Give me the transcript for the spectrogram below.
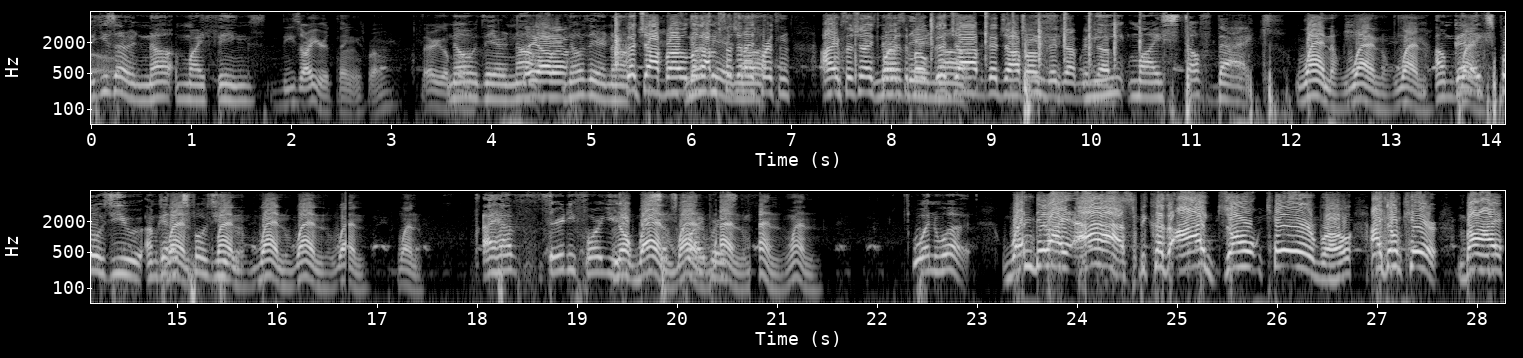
These are not my things. These are your things, bro. There you go. No, boom. they're not. are. No, they're not. Good job, bro. Look, No, I'm such a nice person. I am such a nice No, person, bro. Good not. job, good job, bro. Give Good job, good me job. my stuff back. When, when, when? I'm gonna when? expose you. I'm gonna when, expose when, you. when, when, when, when? When? I have 34 you No, when, when, when, when, when? When what? When did I ask? Because I don't care, bro. I don't care. Bye.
